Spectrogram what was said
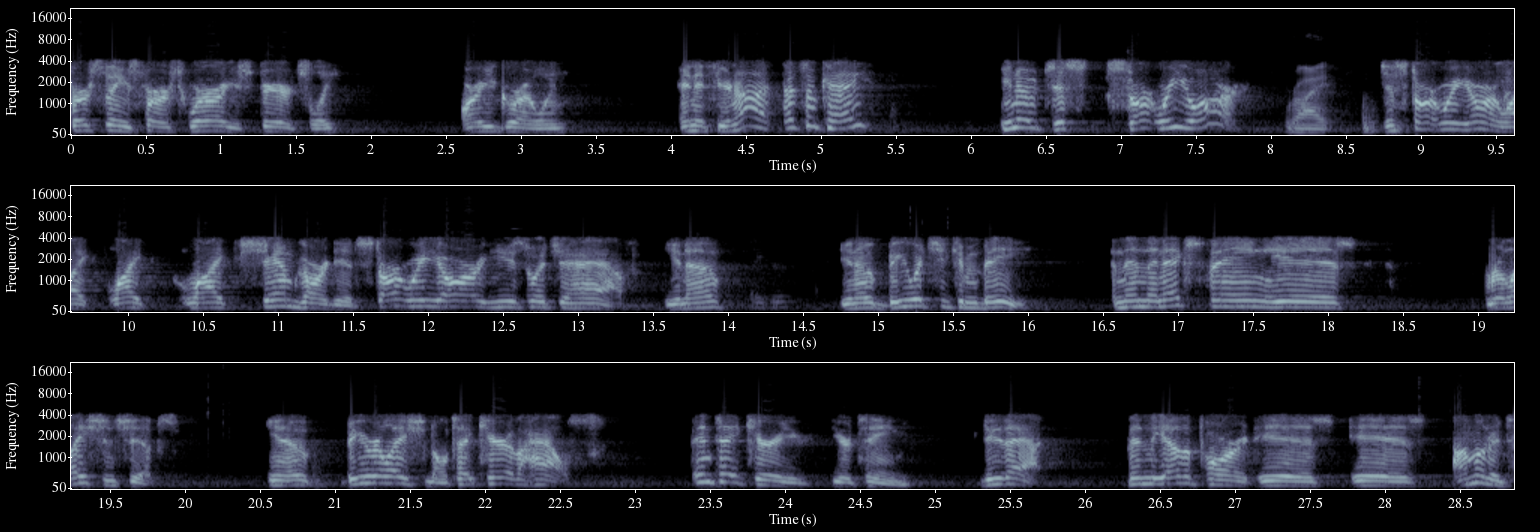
first things first, where are you spiritually? Are you growing? And if you're not, that's okay. You know, just start where you are. Right. Just start where you are, like like like Shamgar did. Start where you are, use what you have. You know, you know, be what you can be. And then the next thing is relationships. You know, be relational. Take care of the house. Then take care of your, your team. Do that. Then the other part is is I'm going to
